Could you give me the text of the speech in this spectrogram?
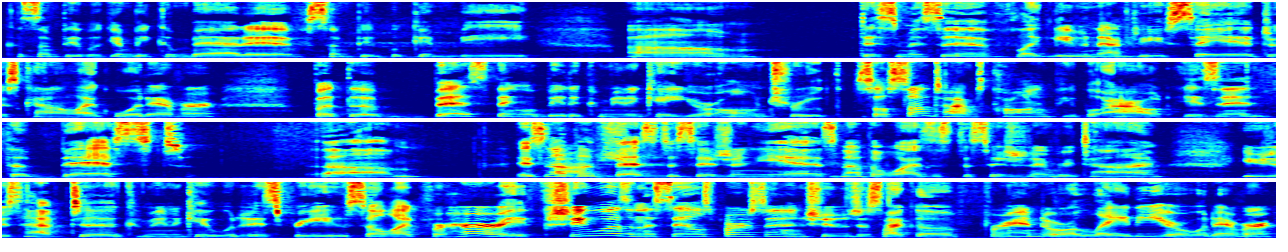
because some people can be combative, some people can be um, dismissive, like even after you say it, just kind of like whatever. But the best thing would be to communicate your own truth. So sometimes calling people out isn't the best um it's not the best decision yeah. It's not the wisest decision every time. You just have to communicate what it is for you. So like for her if she wasn't a salesperson and she was just like a friend or a lady or whatever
